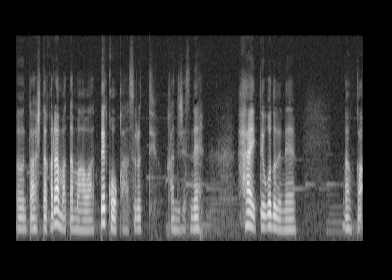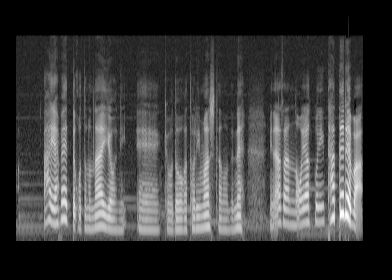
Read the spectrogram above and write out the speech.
うんと明日からまた回って交換するっていう感じですね。はい。ということでね、なんか、あ、やべえってことのないように、えー、今日動画撮りましたのでね、皆さんのお役に立てれば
